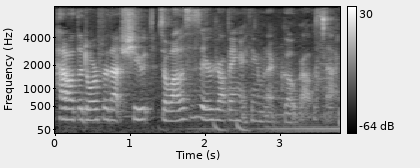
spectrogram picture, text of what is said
head out the door for that shoot. So while this is airdropping, I think I'm gonna go grab a snack.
